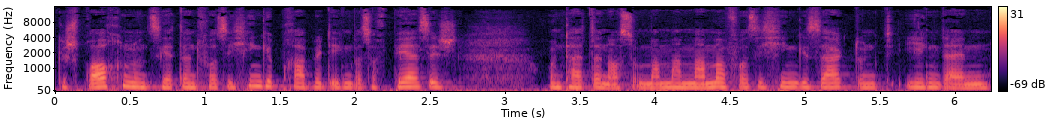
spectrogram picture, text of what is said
gesprochen und sie hat dann vor sich hingeprabbelt, irgendwas auf Persisch und hat dann auch so Mama, Mama vor sich hingesagt und irgendein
